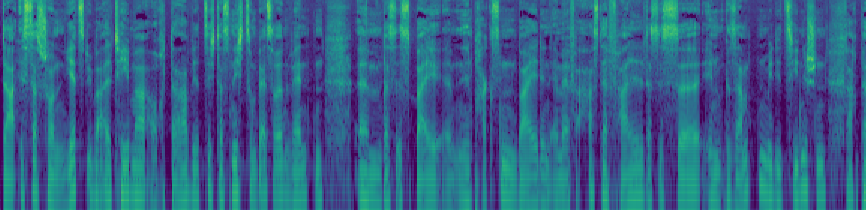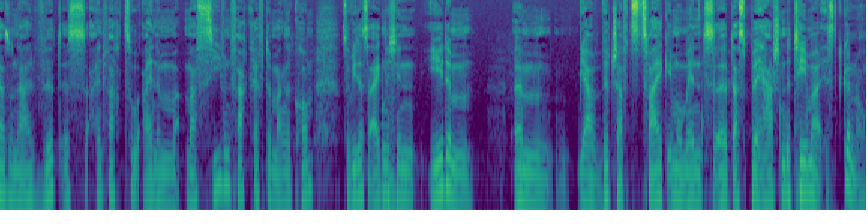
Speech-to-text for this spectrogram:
da ist das schon jetzt überall Thema. Auch da wird sich das nicht zum Besseren wenden. Ähm, das ist bei ähm, in den Praxen bei den MFAs der Fall. Das ist äh, im gesamten medizinischen Fachpersonal wird es einfach zu einem massiven Fachkräftemangel kommen so wie das eigentlich in jedem ähm, ja, Wirtschaftszweig im Moment äh, das beherrschende Thema ist. Genau.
